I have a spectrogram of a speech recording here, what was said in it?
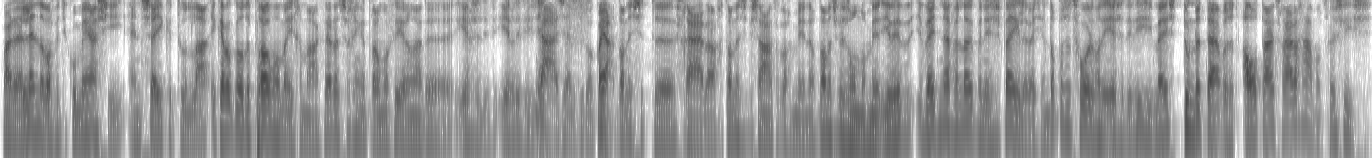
Maar de ellende was met die commercie. En zeker toen laat. Ik heb ook wel de promo meegemaakt. Hè, dat ze gingen promoveren naar de eerste div- eredivisie. Ja, ze hebben natuurlijk ook... Maar ja, dan is het eh, vrijdag, dan is het weer zaterdagmiddag, dan is het weer zondagmiddag. Je, je weet never nooit wanneer ze spelen, weet je. En dat was het voordeel van de eerste divisie. Meest toen dat daar was het altijd vrijdagavond. Precies.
